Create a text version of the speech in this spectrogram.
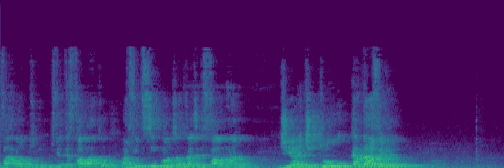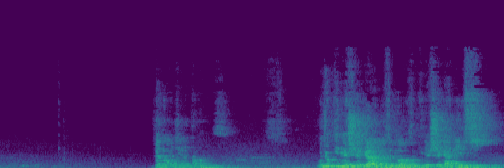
fala o que não devia ter falado há 25 anos atrás, ele fala na, diante do cadáver. Já não adianta mais. Onde eu queria chegar, meus irmãos? Eu queria chegar nisso.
